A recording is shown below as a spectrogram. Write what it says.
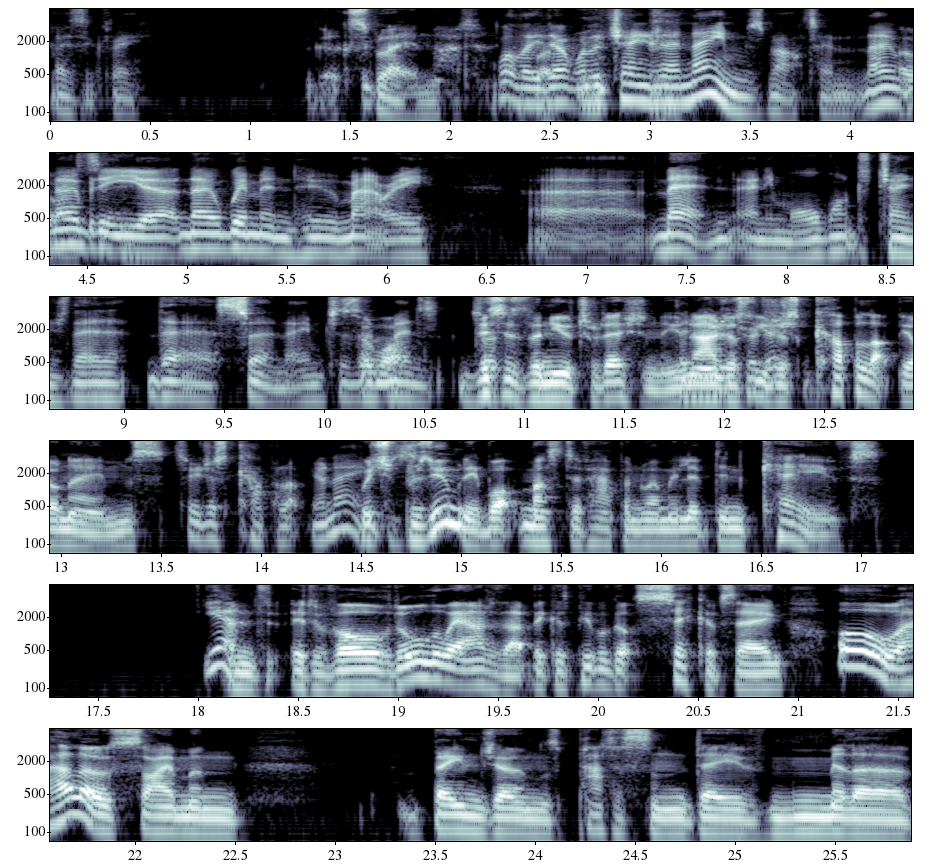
basically. Explain that. Well, they don't want to change their names, Martin. No, Oh, nobody, uh, no women who marry uh, men anymore want to change their their surname to So the what? men's. This is the new tradition. You now just you just couple up your names, So you just couple up your names. which is presumably what must have happened when we lived in caves. Yeah, And it evolved all the way out of that because people got sick of saying, "Oh, hello, Simon, Bain Jones, Patterson, Dave Miller,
